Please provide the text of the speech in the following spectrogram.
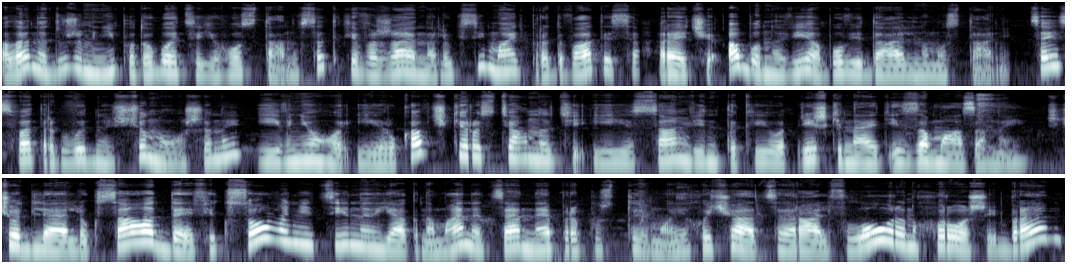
Але не дуже мені подобається його стан. Все-таки вважаю, на люксі мають продаватися речі або нові, або в ідеальному стані. Цей светрик видно, що ношений, і в нього і рукавчики розтягнуті, і сам він такий от трішки навіть і замазаний. Що для люкса, де фіксовані ціни, як на мене, це неприпустимо. І хоча це Ральф Лоурен, хороший бренд,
